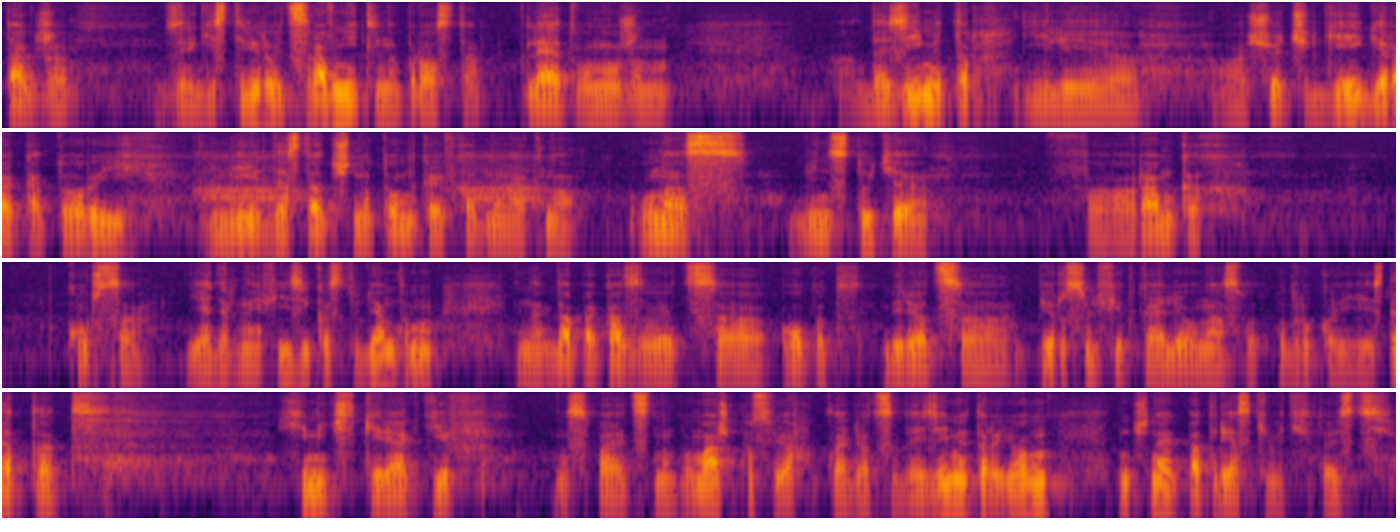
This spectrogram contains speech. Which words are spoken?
также зарегистрировать сравнительно просто. Для этого нужен дозиметр или а, счетчик Гейгера, который имеет достаточно тонкое входное окно. У нас в институте в рамках курса ядерная физика студентам иногда показывается опыт. Берется пиросульфид калия, у нас вот под рукой есть. Этот химический реактив насыпается на бумажку, сверху кладется дозиметр, и он начинает потрескивать. То есть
